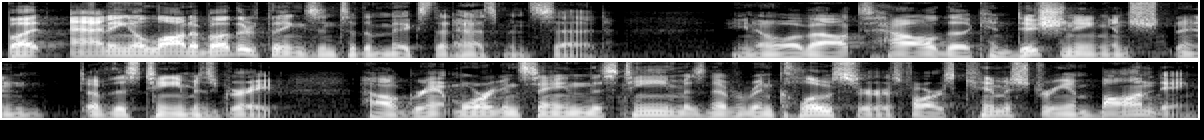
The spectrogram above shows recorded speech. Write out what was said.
but adding a lot of other things into the mix that has been said. You know, about how the conditioning and, and of this team is great. How Grant Morgan saying this team has never been closer as far as chemistry and bonding.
